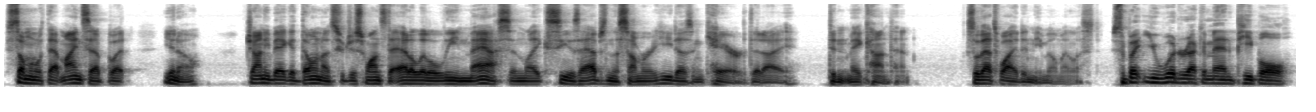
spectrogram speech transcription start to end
someone with that mindset. But, you know, Johnny Bag of Donuts who just wants to add a little lean mass and like see his abs in the summer, he doesn't care that I didn't make content. So that's why I didn't email my list. So, but you would recommend people.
